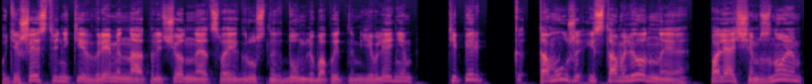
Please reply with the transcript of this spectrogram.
Путешественники, временно отвлеченные от своих грустных дум любопытным явлением, теперь к тому же истомленные палящим зноем,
